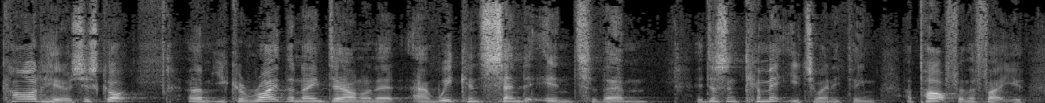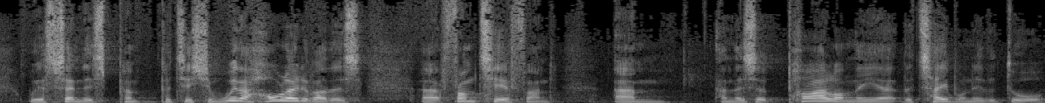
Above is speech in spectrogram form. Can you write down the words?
card here has just got, um, you can write the name down on it, and we can send it in to them. It doesn't commit you to anything, apart from the fact you, we'll send this p- petition with a whole load of others uh, from Tearfund. Um, and there's a pile on the, uh, the table near the door,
